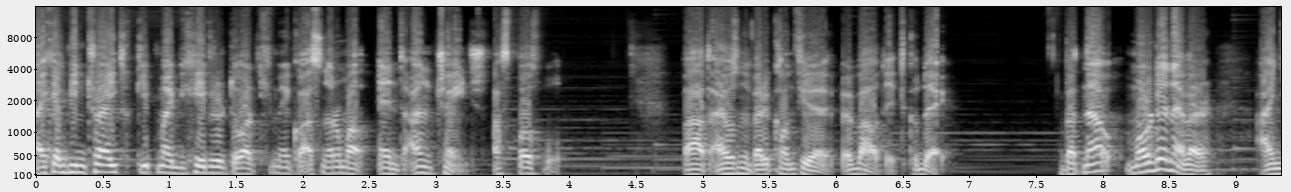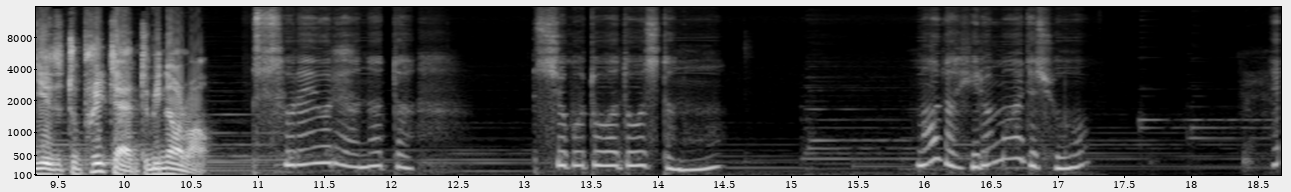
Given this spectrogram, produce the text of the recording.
I had been trying to keep my behavior toward Himeko as normal and unchanged as possible. But I wasn't very confident about it today. But now, more than ever, I needed to pretend to be normal. それよりあなた、仕事はどうしたのまだ昼前でしょえ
